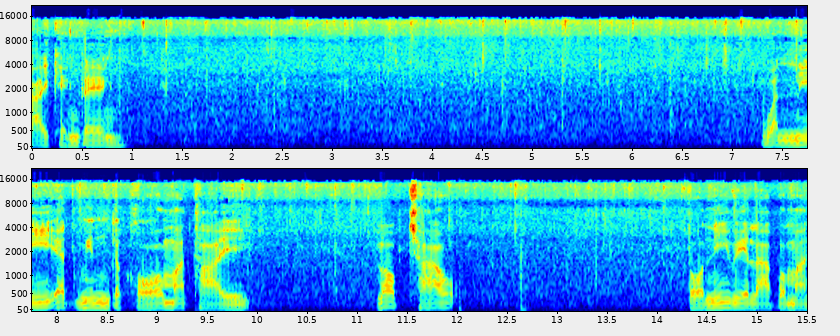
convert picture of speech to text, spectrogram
กายแข็งแรง วันนี้แอดมินจะขอมาถ่ายรอบเช้า ตอนนี้เวลาประมาณ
